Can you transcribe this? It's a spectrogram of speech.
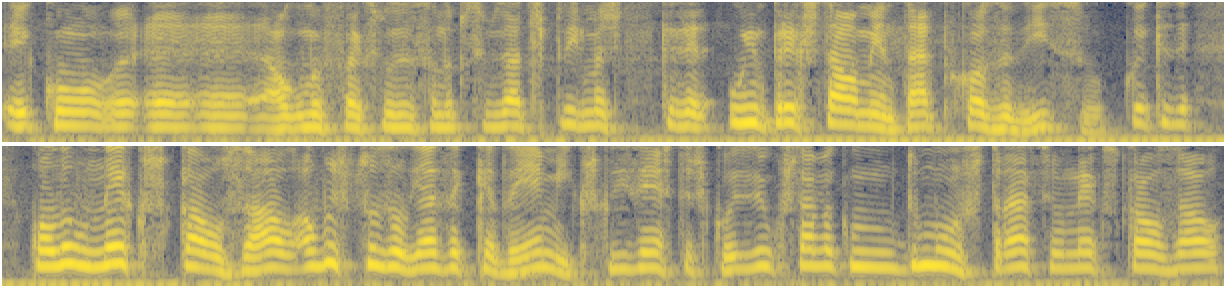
eh, com eh, eh, alguma flexibilização da possibilidade de despedir, mas, quer dizer, o emprego está a aumentar por causa disso? Quer dizer, qual é o nexo causal? Algumas pessoas, aliás, académicos, que dizem estas coisas, eu gostava que me demonstrassem o nexo causal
